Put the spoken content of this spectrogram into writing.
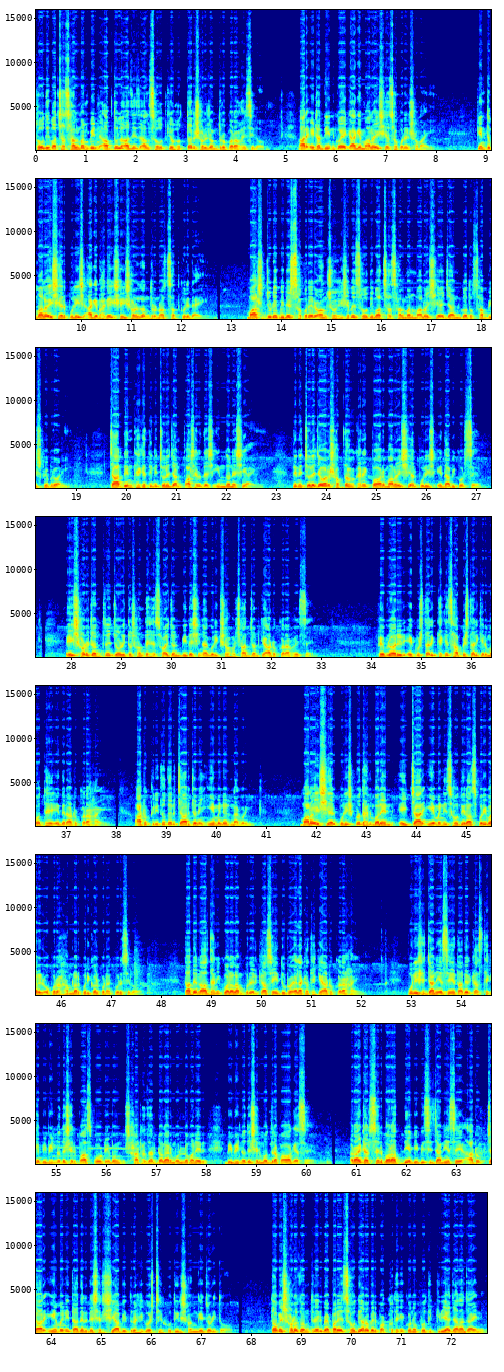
Saudi বাদশাহ সালমান বিন আব্দুল আজিজ আল সৌদকে হত্যার ষড়যন্ত্র করা হয়েছিল। আর এটা দিন কয়েক আগে মালয়েশিয়া সফরের সময়। কিন্তু মালয়েশিয়ার পুলিশ আগেভাগেই সেই ষড়যন্ত্র নস্যাৎ করে দেয়। মাস জুড়ে বিদেশ সফরের অংশ হিসেবে সৌদি বাদশাহ সালমান মালয়েশিয়ায় যান গত ছাব্বিশ ফেব্রুয়ারি। চার দিন থেকে তিনি চলে যান পাশের দেশ ইন্দোনেশিয়ায়। তিনি চলে যাওয়ার সপ্তাহখানেক পর মালয়েশিয়ার পুলিশ এ দাবি করছে। এই ষড়যন্ত্রে জড়িত সন্দেহে ছয়জন বিদেশি নাগরিক সহ সাতজনকে আটক করা হয়েছে। ফেব্রুয়ারির একুশ তারিখ থেকে ছাব্বিশ তারিখের মধ্যে এদের আটক করা হয়। আটককৃতদের চারজনই ইয়েমেনের নাগরিক। মালয়েশিয়ার পুলিশ প্রধান বলেন, এই চার ইয়েমেনি সৌদি রাজপরিবারের ওপর হামলার পরিকল্পনা করেছিল। তাদের রাজধানী কুয়ালালামপুরের কাছেই দুটো এলাকা থেকে আটক করা হয়। পুলিশ জানিয়েছে, তাদের কাছ থেকে বিভিন্ন দেশের পাসপোর্ট এবং ষাট হাজার ডলার মূল্যমানের বিভিন্ন দেশের মুদ্রা পাওয়া গেছে। রয়টার্সের বরাত দিয়ে বিবিসি জানিয়েছে, আটক চার ইয়েমেনি তাদের দেশের শিয়া বিদ্রোহী গোষ্ঠী হুতির সঙ্গে জড়িত। তবে ষড়যন্ত্রের ব্যাপারে সৌদি আরবের পক্ষ থেকে কোনো প্রতিক্রিয়া জানা যায়নি।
